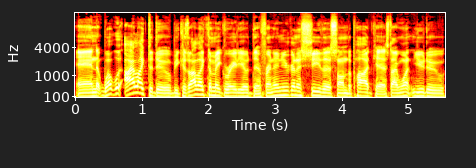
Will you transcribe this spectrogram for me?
And what I like to do, because I like to make radio different, and you're going to see this on the podcast, I want you to,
